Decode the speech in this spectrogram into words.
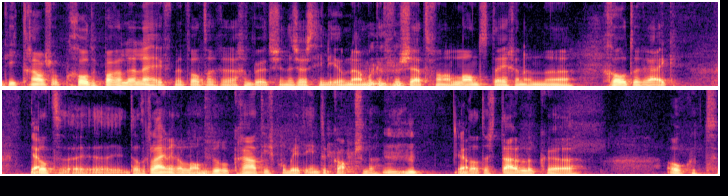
Die trouwens ook grote parallellen heeft met wat er uh, gebeurd is in de 16e eeuw. Namelijk het mhm. verzet van een land tegen een uh, grote rijk. Dat, uh, dat kleinere land bureaucratisch probeert in te kapselen. Mm ja. dat is duidelijk ook het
